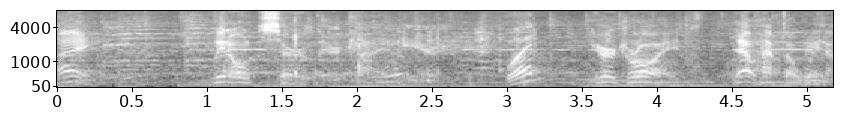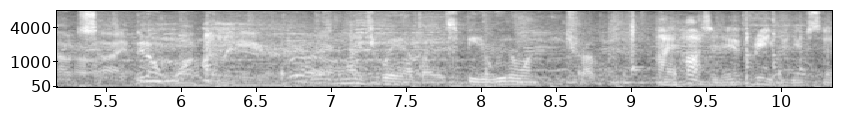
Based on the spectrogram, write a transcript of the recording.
Hey, we don't serve their kind here. What? You're a droids. They'll have to wait outside. We don't want them here. Why don't you wait out by the speeder? We don't want any trouble. I heartily agree with you, sir.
